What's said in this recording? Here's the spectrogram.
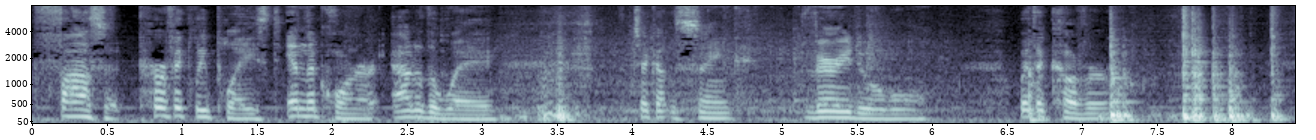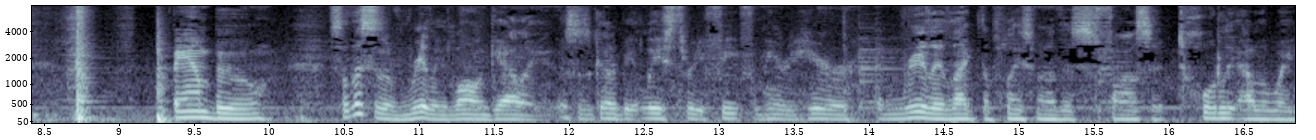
faucet perfectly placed in the corner, out of the way. Check out the sink, very doable, with a cover, bamboo. So this is a really long galley. This is gonna be at least three feet from here to here. I really like the placement of this faucet, totally out of the way.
